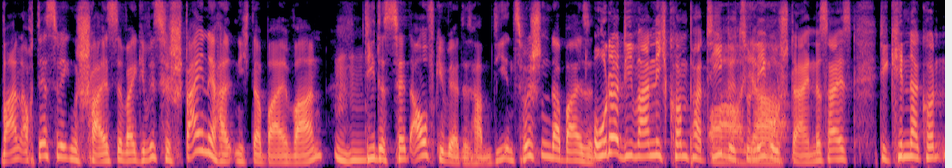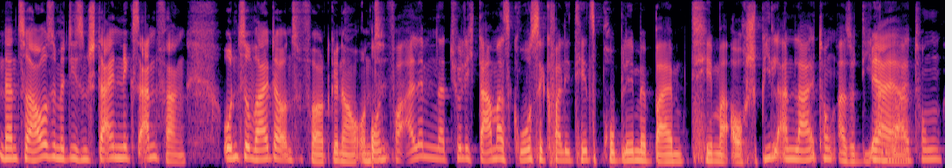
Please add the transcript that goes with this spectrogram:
waren auch deswegen scheiße, weil gewisse Steine halt nicht dabei waren, Mhm. die das Set aufgewertet haben, die inzwischen dabei sind. Oder die waren nicht kompatibel Oh, zu ja. Lego-Steinen. Das heißt, die Kinder konnten dann zu Hause mit diesen Steinen nichts anfangen. Und so weiter und so fort, genau. Und, Und vor allem natürlich damals große Qualitätsprobleme beim Thema auch Spielanleitung. Also die Ja, ja. Anleitung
